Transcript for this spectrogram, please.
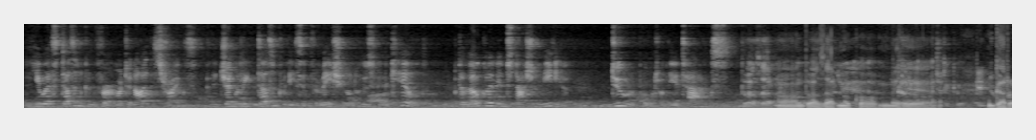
The US doesn't confirm or deny the strikes, and it generally doesn't release information on who's been killed, but the local and international media do report on the attacks. 2009 को मेरे घर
